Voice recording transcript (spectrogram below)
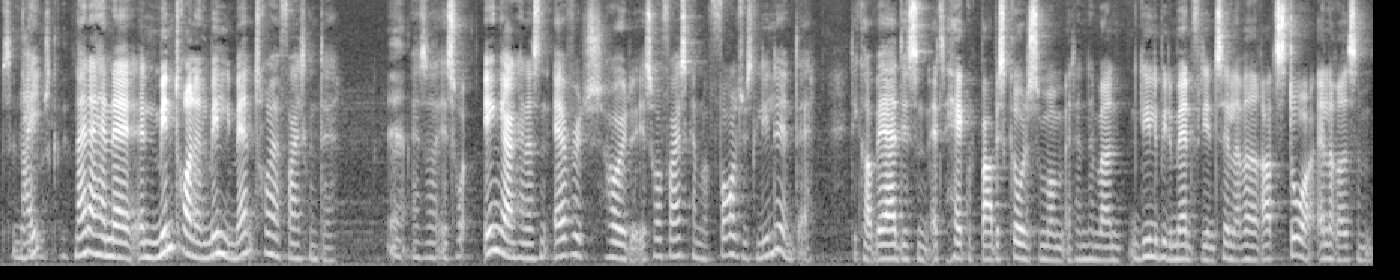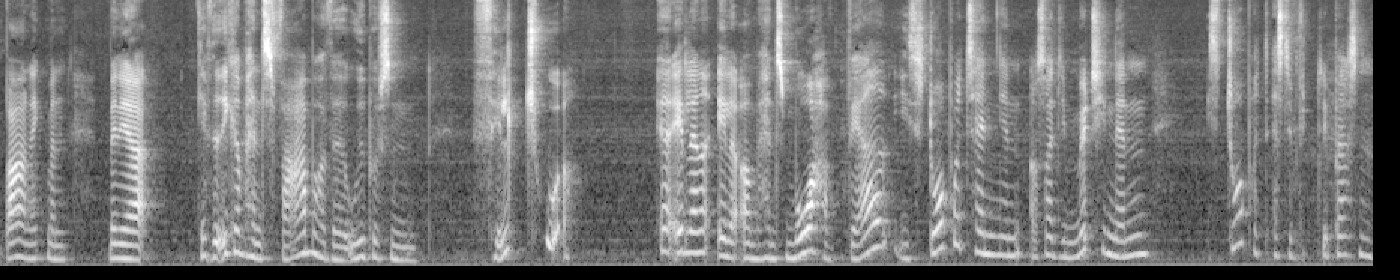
Som Nej, jeg husker det. nej, nej, han er en mindre end en almindelig mand, tror jeg faktisk endda. Ja. Altså, jeg tror ikke engang, han er sådan average højde. Jeg tror faktisk, han var forholdsvis lille endda. Det kan være, at, det er sådan, at Hagrid bare beskriver det som om, at han var en lille bitte mand, fordi han selv har været ret stor allerede som barn, ikke? Men, men jeg, jeg ved ikke, om hans far må have været ude på sådan en felttur, eller et eller andet, eller om hans mor har været i Storbritannien, og så har de mødt hinanden i Storbritannien. Altså, det, det er bare sådan...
